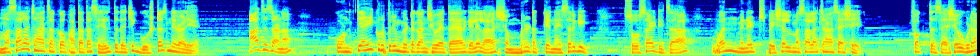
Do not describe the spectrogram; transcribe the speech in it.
मसाला चहाचा कप हातात असेल तर त्याची गोष्टच निराळी आहे. आज जाणा कोणत्याही कृत्रिम घटकांशिवाय तयार केलेला शंभर टक्के नैसर्गिक सोसायटीचा वन मिनिट स्पेशल मसाला चहा सॅशे. फक्त सॅशे उघडा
